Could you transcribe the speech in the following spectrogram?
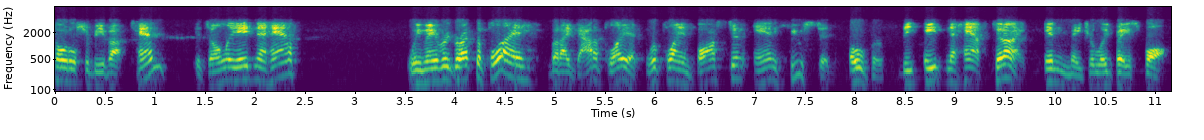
total should be about 10. It's only eight and a half. We may regret the play, but I got to play it. We're playing Boston and Houston over the eight and a half tonight in Major League Baseball.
